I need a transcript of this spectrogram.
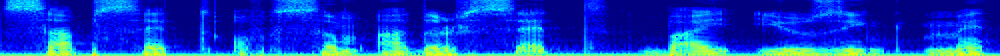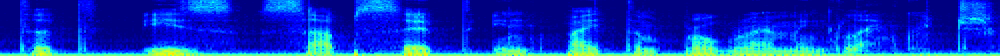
subset of some other set by using method issubset in Python programming language.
